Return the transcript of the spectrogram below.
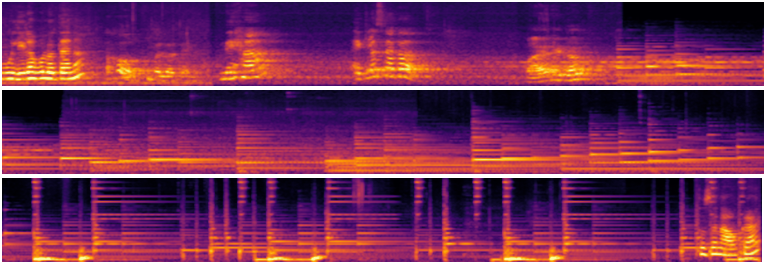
मुलीला बोलवत आहे ना? हो बोलवते. नेहा ऐकलंस का ग? बाहेर आहे का तुझं नाव काय?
